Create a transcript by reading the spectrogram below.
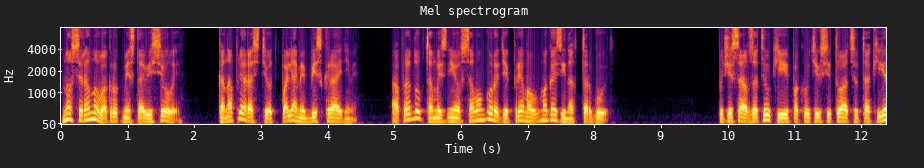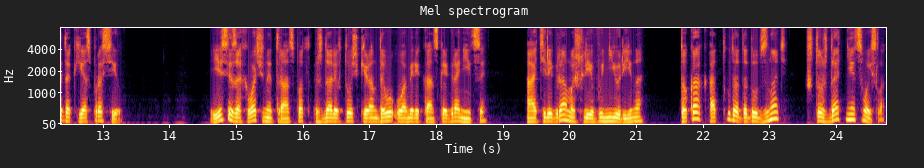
Но все равно вокруг места веселые. Конопля растет полями бескрайними, а продуктом из нее в самом городе прямо в магазинах торгуют. Почесав затылки и покрутив ситуацию так едок, я спросил. Если захваченный транспорт ждали в точке рандеву у американской границы, а телеграммы шли в Ньюрина, то как оттуда дадут знать, что ждать нет смысла.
